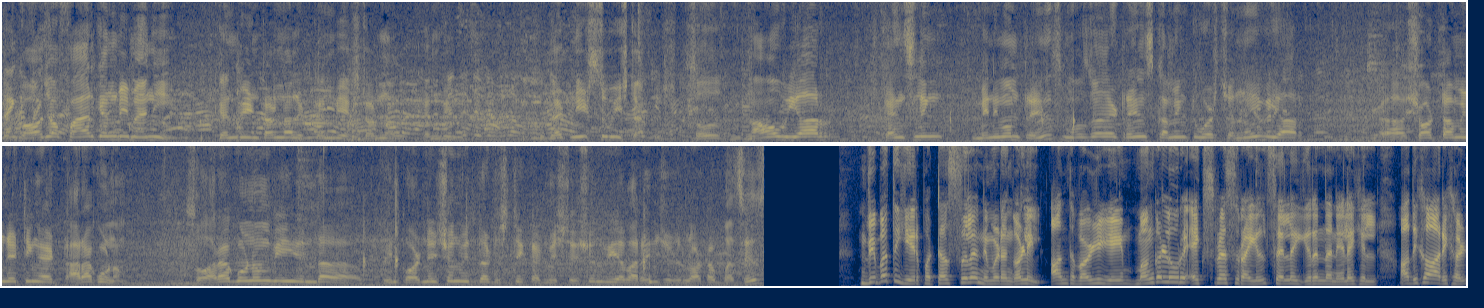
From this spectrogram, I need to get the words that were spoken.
Thank you. cause of fire can be many. Can be internal. It can be external. It can be. So that needs to be established. So now we are cancelling minimum trains. Most of the trains coming towards Chennai, we are uh, short terminating at Arakonam. So Arakonam, we in the in coordination with the district administration, we have arranged a lot of buses. விபத்து ஏற்பட்ட சில நிமிடங்களில் அந்த வழியே மங்களூரு எக்ஸ்பிரஸ் ரயில் செல்ல இருந்த நிலையில் அதிகாரிகள்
